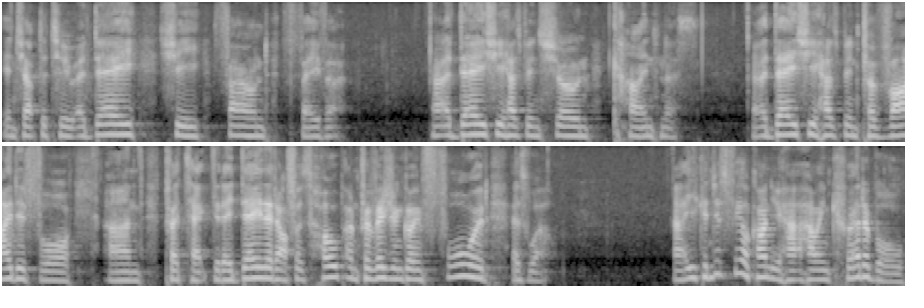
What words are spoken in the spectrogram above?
in chapter 2. A day she found favor. Uh, a day she has been shown kindness. A day she has been provided for and protected. A day that offers hope and provision going forward as well. Uh, you can just feel, can't you, how, how incredible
